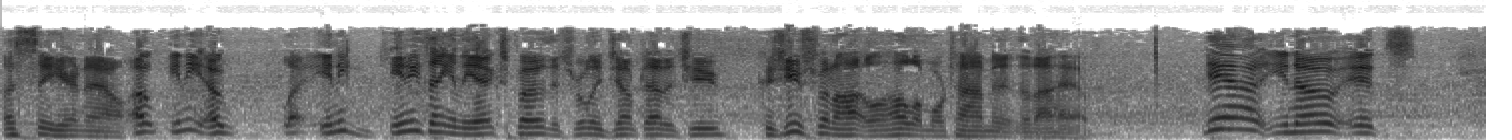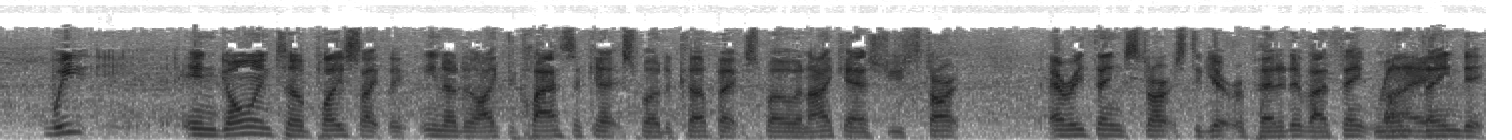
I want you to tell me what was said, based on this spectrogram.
let's see here now. Oh, any oh, any anything in the expo that's really jumped out at you? Because you've spent a whole, a whole lot more time in it than I have. Yeah, you know, it's we in going to a place like the you know to like the Classic Expo, the Cup Expo, and ICAST, you start everything starts to get repetitive. I think right. one thing that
